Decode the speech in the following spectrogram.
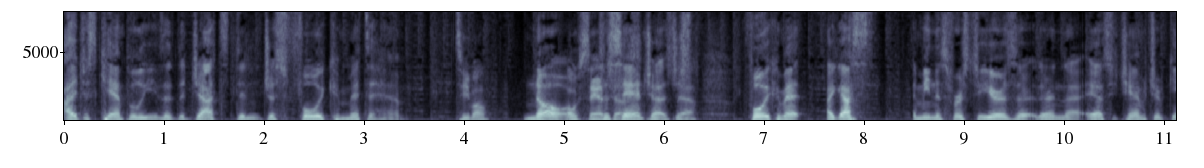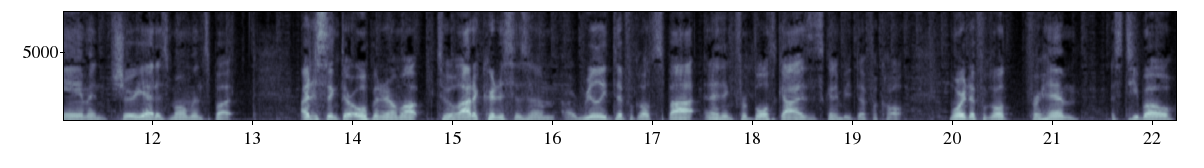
I just can't believe that the Jets didn't just fully commit to him. Tebow, No, Oh, Sanchez. to Sanchez, just Yeah. fully commit. I guess. I mean, his first two years, they're they're in the AFC Championship game, and sure, he had his moments, but I just think they're opening them up to a lot of criticism, a really difficult spot, and I think for both guys, it's going to be difficult. More difficult for him, as Tebow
